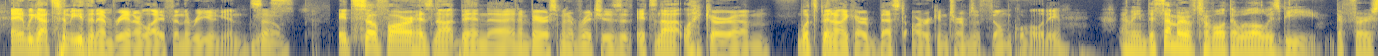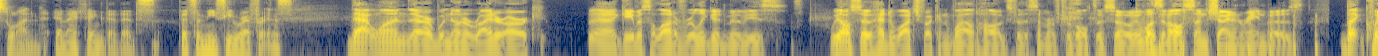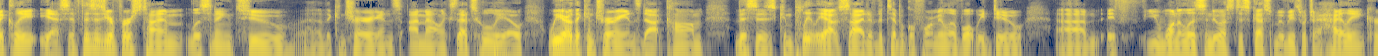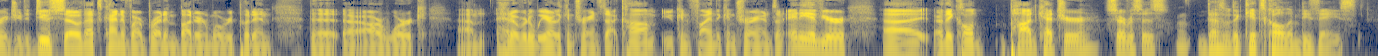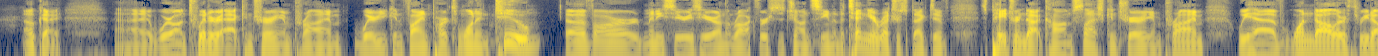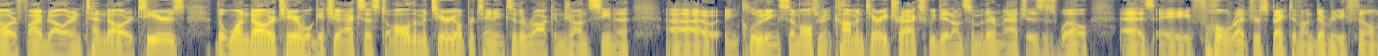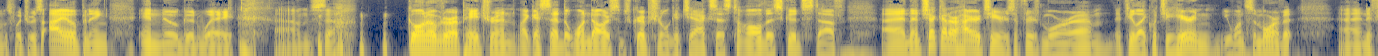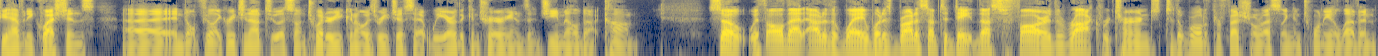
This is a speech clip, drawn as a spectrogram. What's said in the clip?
and we got some Ethan Embry in our life in the reunion. So it so far has not been uh, an embarrassment of riches. It, it's not like our um, what's been like our best arc in terms of film quality. I mean, the summer of Travolta will always be the first one, and I think that that's that's an easy reference. That one, our Winona Ryder arc, uh, gave us a lot of really good movies. We also had to watch fucking Wild Hogs for the summer of Travolta, so it wasn't all sunshine and rainbows. But quickly, yes, if this is your first time listening to uh, The Contrarians, I'm Alex. That's Julio. We are thecontrarians.com. This is completely outside of the typical formula of what we do. Um, if you want to listen to us discuss movies, which I highly encourage you to do so, that's kind of our bread and butter and where we put in the uh, our work. Um, head over to wearethecontrarians.com. You can find the Contrarians on any of your, uh, are they called podcatcher services? That's what the kids call them these days. Okay. Uh, we're on Twitter at Contrarian Prime, where you can find parts one and two of our mini series here on The Rock versus John Cena, the 10 year retrospective. It's patreon.com slash contrarian prime. We have $1, $3, $5, and $10 tiers. The $1 tier will get you access to all the material pertaining to The Rock and John Cena, uh, including some alternate commentary tracks we did on some of their matches, as well as a full retrospective on WWE films, which was eye opening in no good way. Um, so going over to our Patreon. Like I said, the $1 subscription will get you access to all this good stuff. Uh, and then check out our higher tiers if there's more, um, if you like what you hear and you want some more of it. And if you have any questions uh, and don't feel like reaching out to us on Twitter, you can always reach us at wearethecontrarians at gmail.com. So, with all that out of the way, what has brought us up to date thus far, The Rock returned to the world of professional wrestling in 2011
